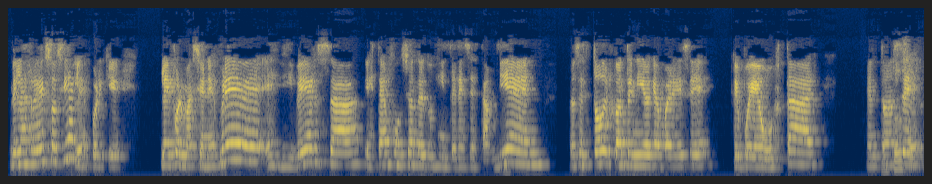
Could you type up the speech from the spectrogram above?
las redes sociales, porque la información es breve, es diversa, está en función de tus intereses también. Entonces todo el contenido que aparece te puede gustar. Entonces,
